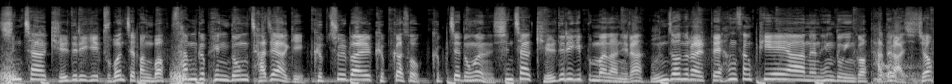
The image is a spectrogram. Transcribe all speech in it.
신차 길들이기 두 번째 방법 3급 행동 자제하기 급출발 급가속 급제동은 신차 길들이기뿐만 아니라 운전을 할 때 항상 피해야 하는 행동인 거 다들 아시죠?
